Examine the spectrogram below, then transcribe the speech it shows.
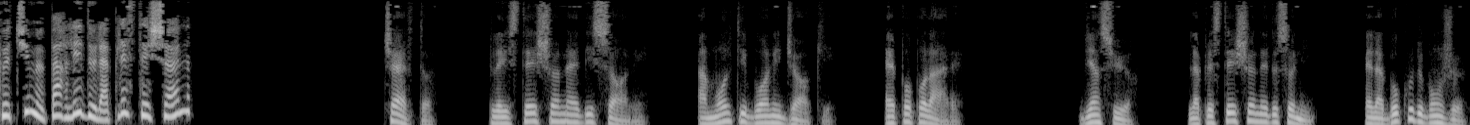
Peux-tu me parler de la PlayStation? Certo. PlayStation è di Sony. Ha molti buoni giochi. È popolare. Bien sûr. La PlayStation est de Sony. Elle a beaucoup de bons jeux.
